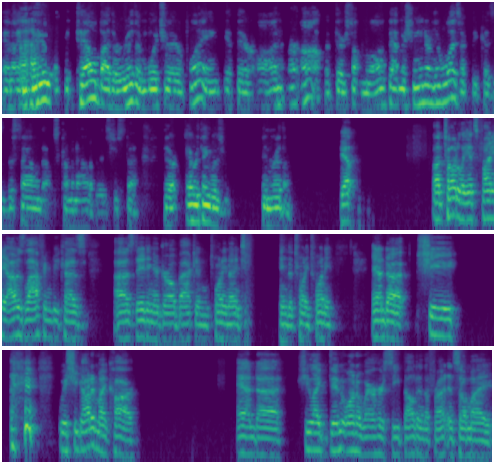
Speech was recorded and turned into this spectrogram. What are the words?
And I uh-huh. knew I could tell by the rhythm which they were playing if they're on or off, if there's something wrong with that machine or there wasn't because of the sound that was coming out of it. It's just that there everything was in rhythm. Yep. Oh, totally. It's funny. I was laughing because I was dating a girl back in 2019 to 2020, and uh, she we she got in my car and uh, she like didn't want to wear her seatbelt in the front, and so my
